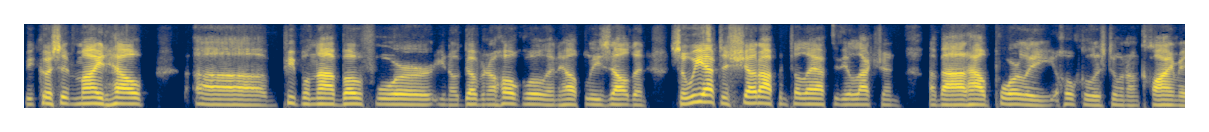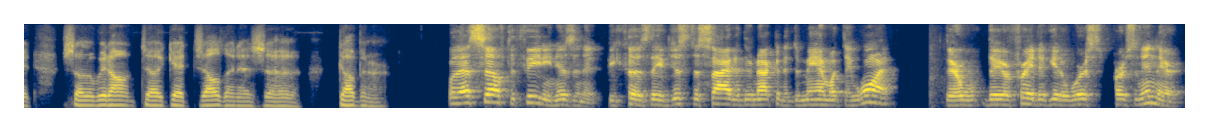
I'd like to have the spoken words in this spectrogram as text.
because it might help uh, people not vote for, you know, Governor Hochul and help Lee Zeldin. So we have to shut up until after the election about how poorly Hochul is doing on climate so that we don't uh, get Zeldin as uh, governor. Well, that's self defeating, isn't it? Because they've just decided they're not going to demand what they want. They're, they're afraid to get a worse person in there.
